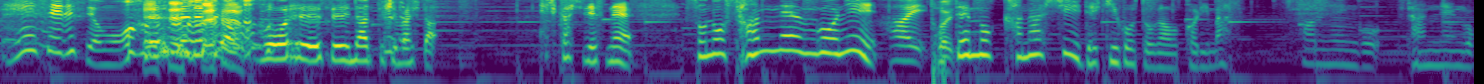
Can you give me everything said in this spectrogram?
平成ですよもう。平成ですよ。もう平成になってきました。しかしですねその3年後に、はい、とても悲しい出来事が起こります。3年後。3年後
